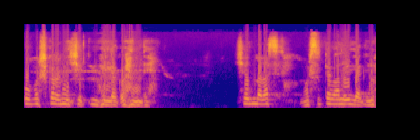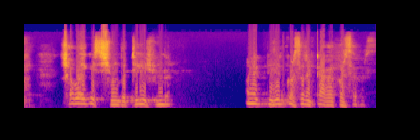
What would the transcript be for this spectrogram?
প্রবেশ করা নিষেধ মহিলা কহেন দে সুন্দর আছে মসজিদটা ভালোই লাগল। সবাই কিছু সুন্দর, ঠিকই সুন্দর। অনেক ডিজাইন করছে, অনেক টাকা খরচা করছে।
